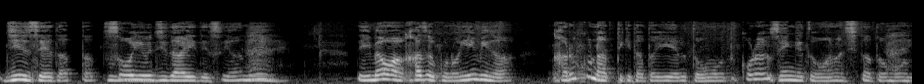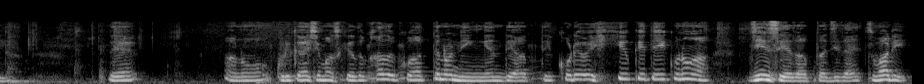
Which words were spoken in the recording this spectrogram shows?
人生だった、そういう時代ですよね。はいで今は家族の意味が軽くなってきたと言えると思うと、これは先月お話ししたと思うんです。で、あの、繰り返しますけど、家族あっての人間であって、これを引き受けていくのが人生だった時代、つまり、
